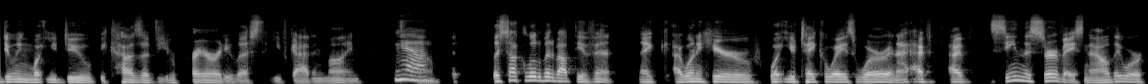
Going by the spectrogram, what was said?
doing what you do because of your priority list that you've got in mind. Yeah. Um, let's talk a little bit about the event. Like, I want to hear what your takeaways were, and I, have I've seen the surveys now. They were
